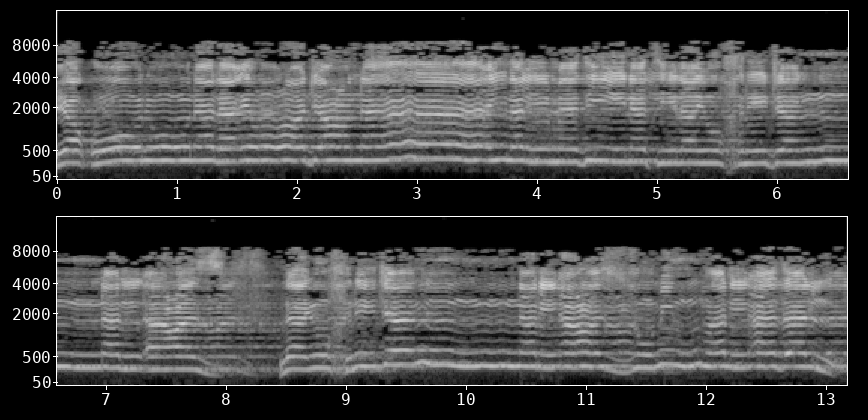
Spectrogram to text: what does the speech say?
يقولون لئن رجعنا إلى المدينة ليخرجن الأعز ليخرجن الأعز منها الأذل.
